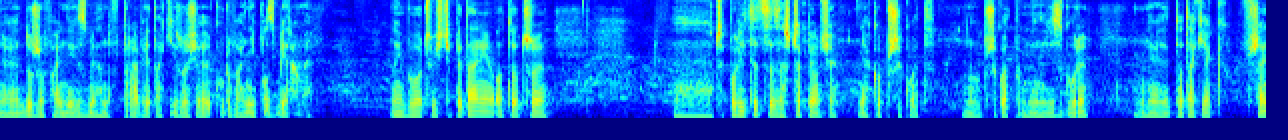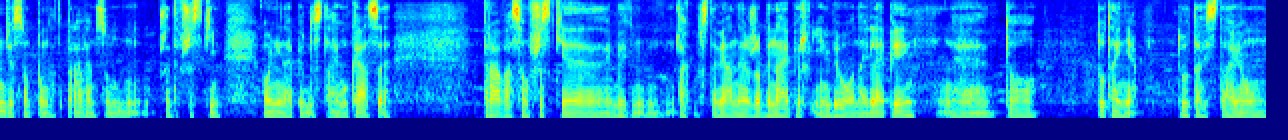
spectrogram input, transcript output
e, dużo fajnych zmian w prawie, takich, że się kurwa nie pozbieramy. No i było oczywiście pytanie o to, czy, e, czy politycy zaszczepią się jako przykład. No, przykład powinien iść z góry. E, To tak jak wszędzie są ponad prawem, są przede wszystkim oni najpierw dostają kasę, prawa są wszystkie jakby tak ustawiane, żeby najpierw im było najlepiej, e, to tutaj nie. Tutaj stają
